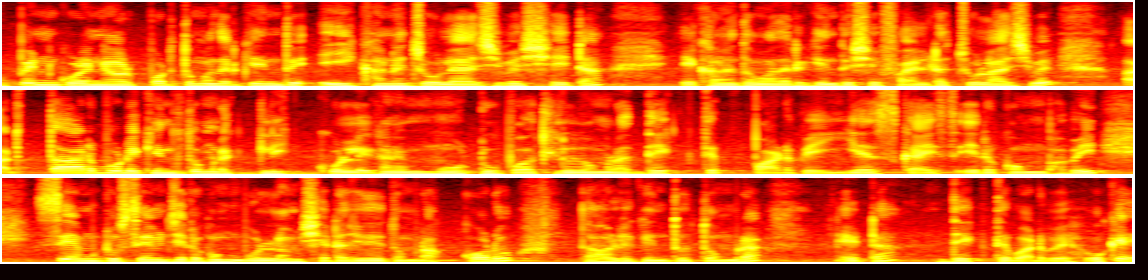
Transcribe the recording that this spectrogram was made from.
ওপেন করে নেওয়ার পর তোমাদের কিন্তু এইখানে চলে আসবে সেটা। এখানে তোমাদের কিন্তু সেই ফাইলটা চলে আসবে। আর তারপরে কিন্তু তোমরা ক্লিক করলে এখানে মোটু পাতলু তোমরা দেখতে পারবে। ইয়েস গাইস এরকমভাবেই সেম টু সেম যেরকম বললাম সেটা যদি তোমরা করো, তাহলে কিন্তু তোমরা এটা দেখতে পারবে। ওকে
